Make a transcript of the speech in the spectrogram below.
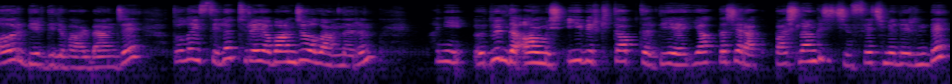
ağır bir dili var bence. Dolayısıyla türe yabancı olanların hani ödül de almış iyi bir kitaptır diye yaklaşarak başlangıç için seçmelerinde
